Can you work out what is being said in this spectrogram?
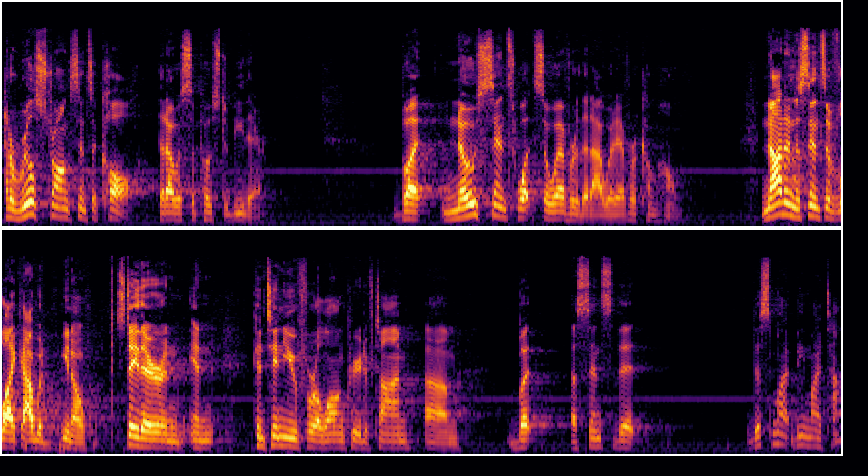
had a real strong sense of call that I was supposed to be there, but no sense whatsoever that I would ever come home. Not in the sense of like I would, you know, stay there and, and continue for a long period of time, um, but a sense that this might be my time.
